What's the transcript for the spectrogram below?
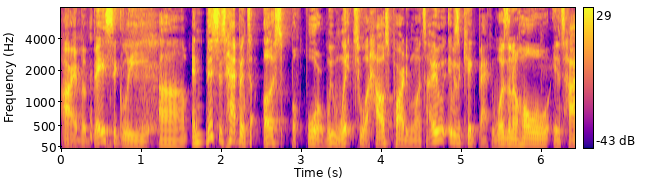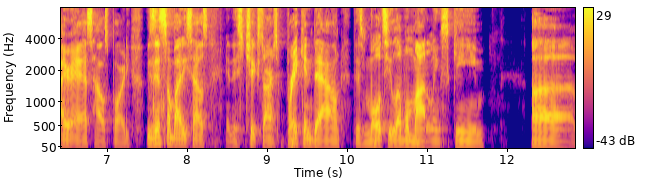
All right, but basically, um, and this has happened to us before. We went to a house party one time. It, it was a kickback. It wasn't a whole entire ass house party. It was in somebody's house, and this chick starts breaking down this multi-level modeling scheme, uh,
